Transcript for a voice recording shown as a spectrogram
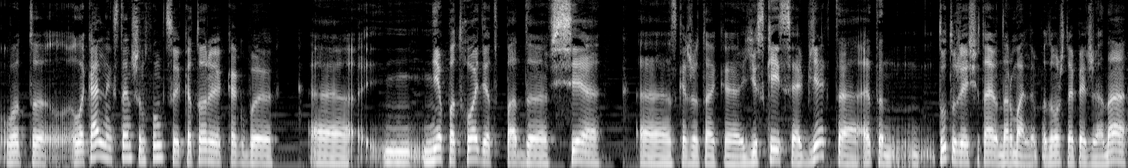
вот э, локальные extension функции, которые как бы не подходят под э, все, э, скажу так, э, use cases объекта, это тут уже я считаю нормальным, потому что, опять же, она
